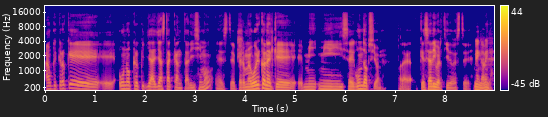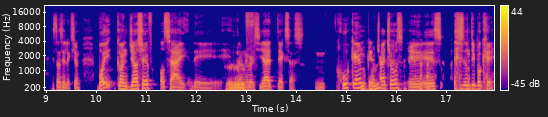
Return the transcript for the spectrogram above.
Aunque creo que eh, uno creo que ya, ya está cantadísimo, este, pero me voy a ir con el que mi, mi segunda opción para que sea divertido este, venga, venga. esta selección. Voy con Joseph Osai de, la Universidad de Texas. Huken, muchachos, eh, es, es, un tipo que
